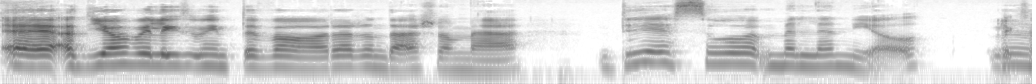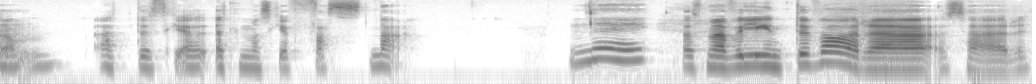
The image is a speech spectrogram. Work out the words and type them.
Eh, att jag vill liksom inte vara den där som är, det är så millennial. Liksom. Mm. Att, ska, att man ska fastna. Nej, Fast man vill inte vara så här,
